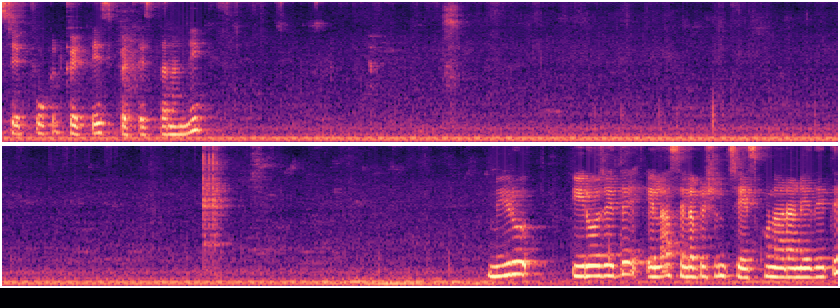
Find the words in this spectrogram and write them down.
స్టెప్ ఒకటి పెట్టేసి పెట్టేస్తానండి. మీరు ఈరోజైతే ఎలా సెలబ్రేషన్ చేసుకున్నారు అనేది అయితే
